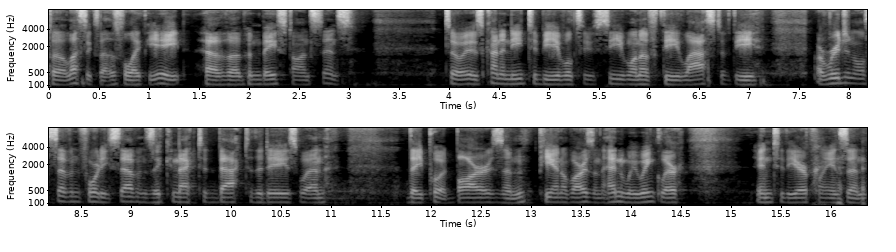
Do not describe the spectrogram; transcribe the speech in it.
the less successful, like the 8, have uh, been based on since. So it was kind of neat to be able to see one of the last of the original 747s that connected back to the days when they put bars and piano bars and Henry Winkler into the airplanes, and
